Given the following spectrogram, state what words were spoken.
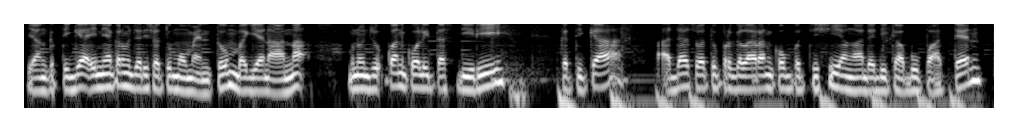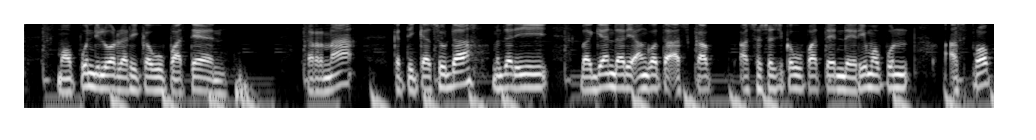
Yang ketiga ini akan menjadi suatu momentum bagi anak-anak menunjukkan kualitas diri ketika ada suatu pergelaran kompetisi yang ada di kabupaten maupun di luar dari kabupaten. Karena ketika sudah menjadi bagian dari anggota ASKAP Asosiasi Kabupaten Deri maupun ASPROP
